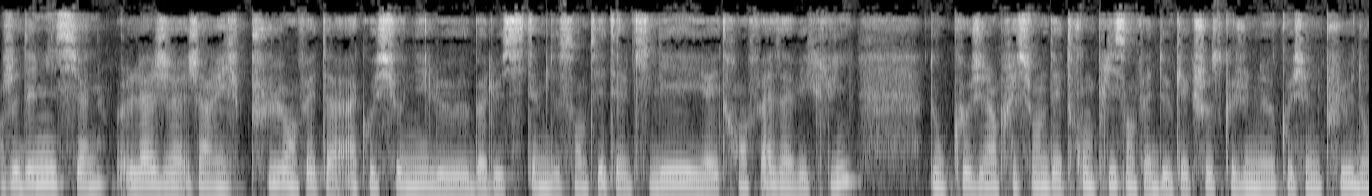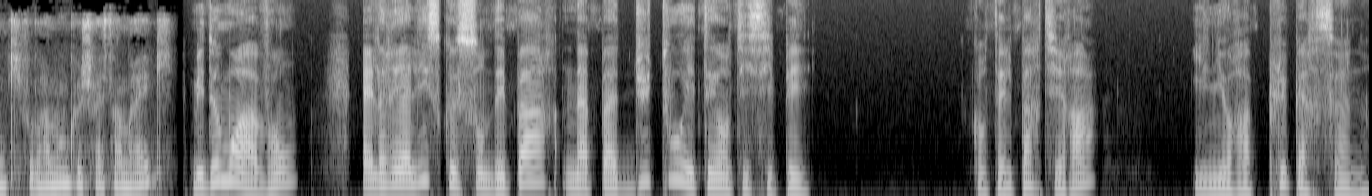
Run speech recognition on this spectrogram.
Je démissionne. Là, j'arrive plus en fait à, cautionner le, bah, le système de santé tel qu'il est et à être en phase avec lui. Donc euh, j'ai l'impression d'être complice en fait de quelque chose que je ne cautionne plus. Donc il faut vraiment que je fasse un break. Mais deux mois avant, elle réalise que son départ n'a pas du tout été anticipé. Quand elle partira, il n'y aura plus personne,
